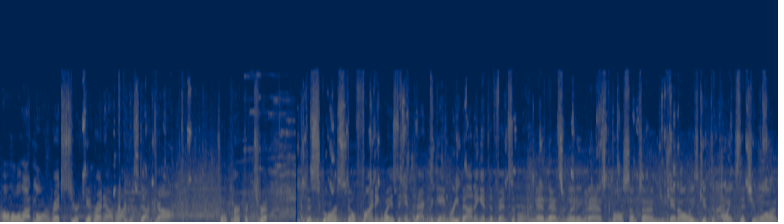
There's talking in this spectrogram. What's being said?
a whole lot more. Register your kid right now at Rockets.com. So a perfect trip to score, still finding ways to impact the game, rebounding and defensively. And that's winning basketball. Sometimes you can't always get the points that you want.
